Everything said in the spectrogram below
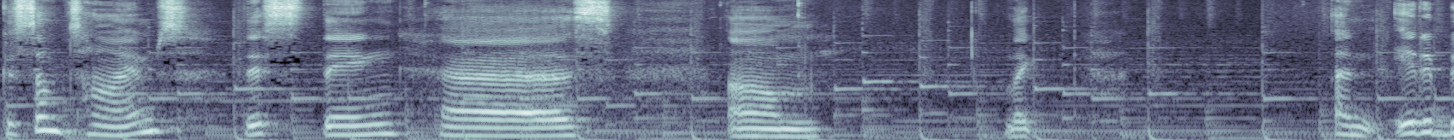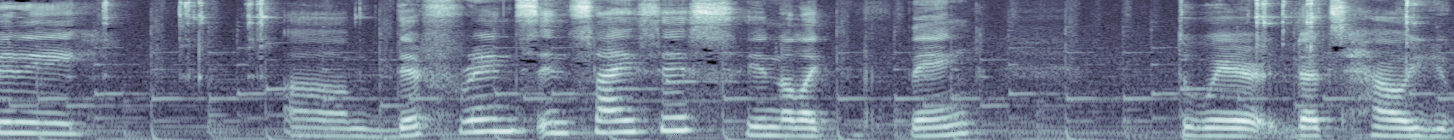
Because sometimes this thing has um, like an itty bitty um, difference in sizes, you know, like thing to where that's how you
